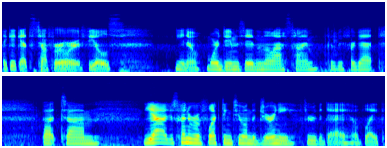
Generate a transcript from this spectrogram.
Like it gets tougher or it feels, you know, more doomsday than the last time because we forget. But um yeah, just kind of reflecting too on the journey through the day of like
